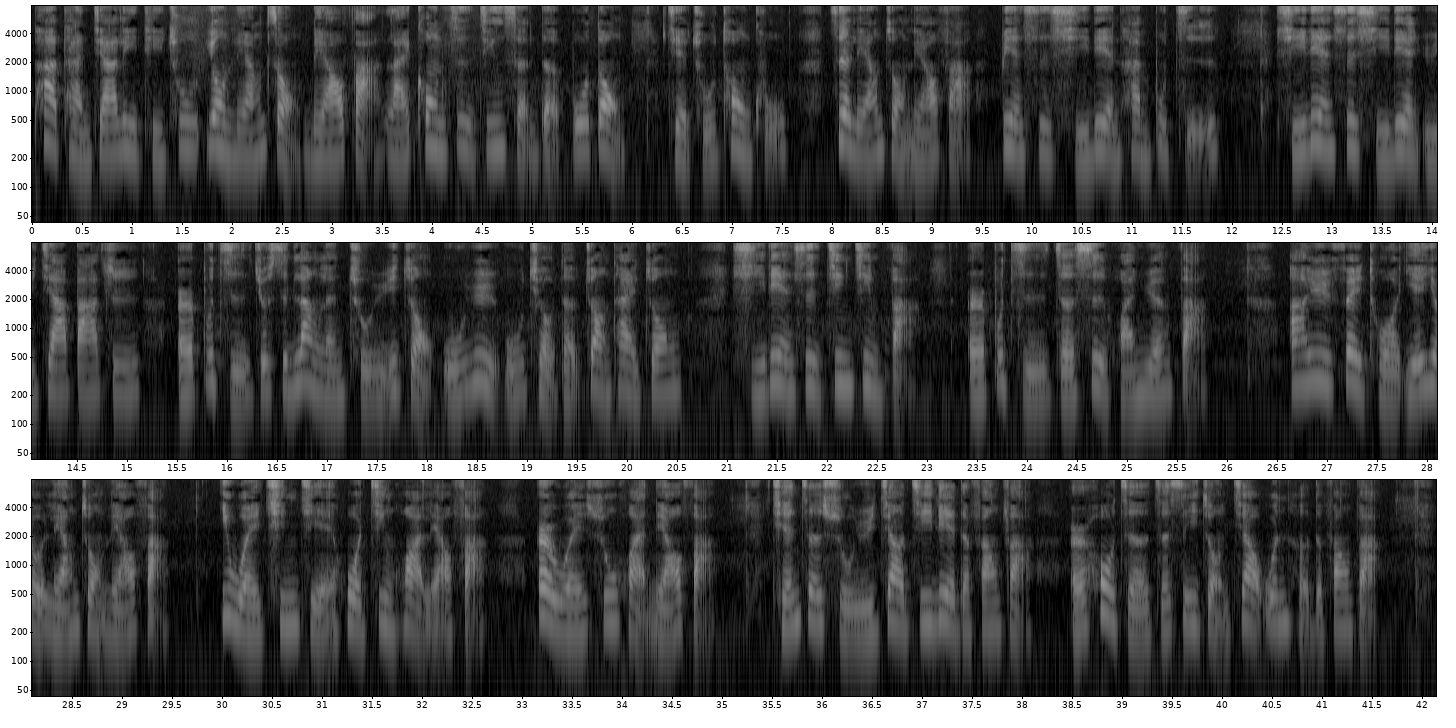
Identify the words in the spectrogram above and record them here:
帕坦加利提出用两种疗法来控制精神的波动，解除痛苦。这两种疗法便是习练和不止。习练是习练瑜伽八支，而不止就是让人处于一种无欲无求的状态中。习练是精进法，而不止则是还原法。阿育吠陀也有两种疗法，一为清洁或净化疗法，二为舒缓疗法。前者属于较激烈的方法，而后者则是一种较温和的方法。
